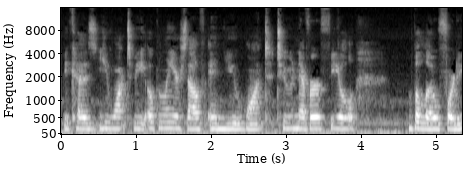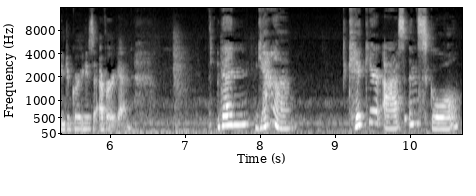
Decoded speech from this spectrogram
because you want to be openly yourself and you want to never feel below 40 degrees ever again. Then, yeah, kick your ass in school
